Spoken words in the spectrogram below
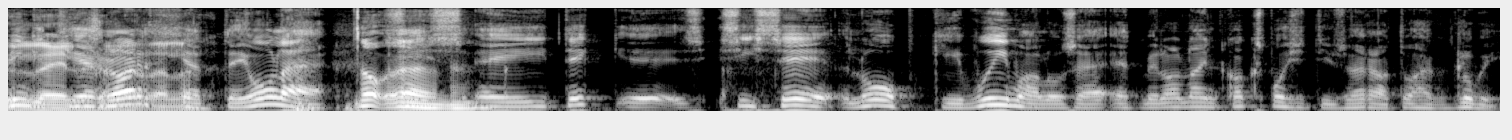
mingit hierarhiat ei ole no,, siis äh, ei tek-, siis see loobki võimaluse, et meil on ainult kaks positiivse väravate vahega klubi.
